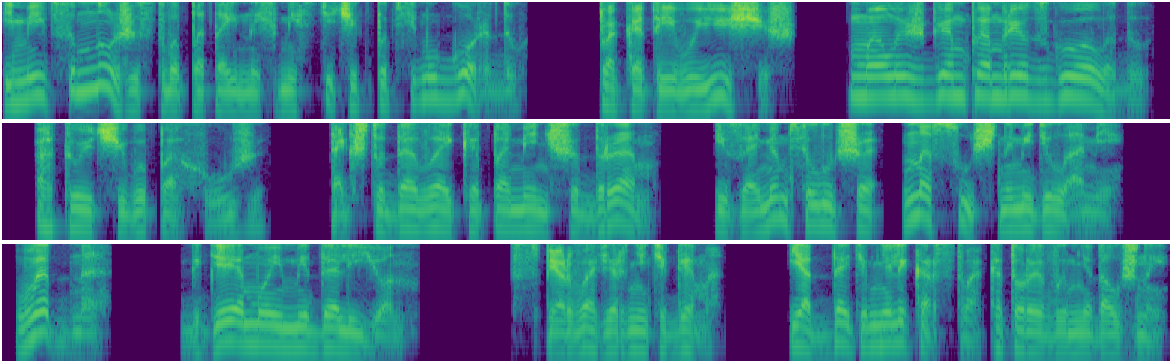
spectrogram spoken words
имеется множество потайных местечек по всему городу. Пока ты его ищешь, малыш Гэм помрет с голоду, а то и чего похуже. Так что давай-ка поменьше драм и займемся лучше насущными делами. Ладно, где мой медальон? Сперва верните Гэма и отдайте мне лекарство, которое вы мне должны.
